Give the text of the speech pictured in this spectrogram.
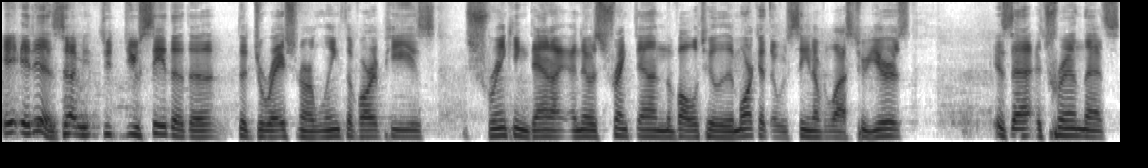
It, it is. I mean, do, do, you see the, the the duration or length of RFPs shrinking down? I, I know it's shrink down the volatility of the market that we've seen over the last two years. Is that a trend that's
